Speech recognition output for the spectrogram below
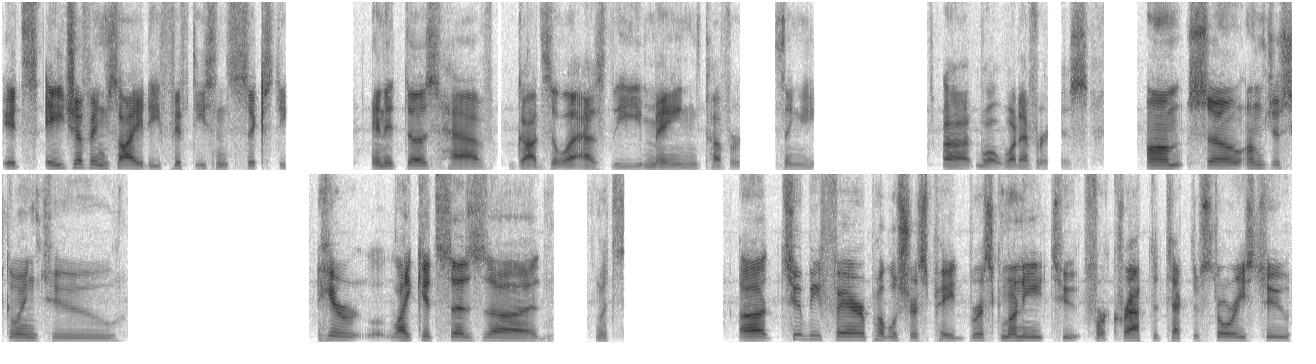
it's Age of Anxiety 50s and 60s, and it does have Godzilla as the main cover thingy. Uh, well, whatever it is. Um, so I'm just going to here, like it says. Uh, let's. Uh, to be fair, publishers paid brisk money to for crap detective stories too,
